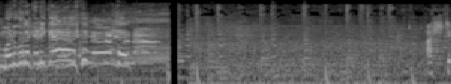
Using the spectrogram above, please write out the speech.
ಮಡುಗರ್ಲ ಕೆಳಿಕೆ. ಅಷ್ಟೇ.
